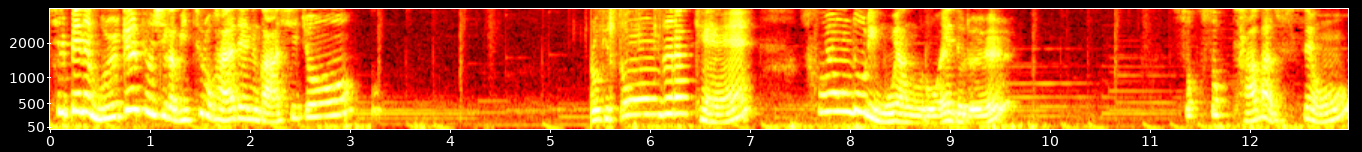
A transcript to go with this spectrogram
실핀은 물결 표시가 밑으로 가야 되는 거 아시죠? 이렇게 동그랗게 소용돌이 모양으로 애들을 쏙쏙 잡아주세요.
